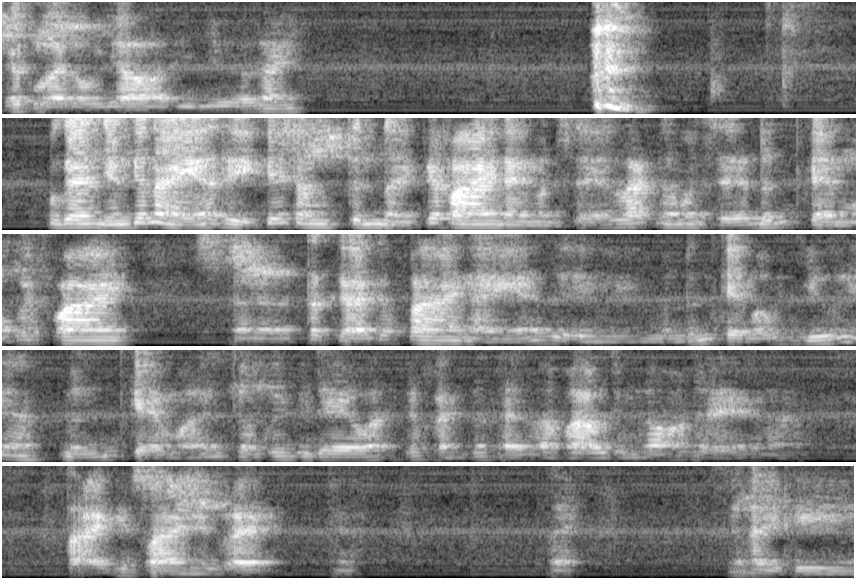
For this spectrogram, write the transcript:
Các loại đầu dò thì như ở đây. Ok những cái này á, thì cái thông tin này cái file này mình sẽ lát nữa mình sẽ đính kèm một cái file. À, tất cả các file này á, thì mình đính kèm ở bên dưới ha. mình đính kèm ở trong cái video á, các bạn có thể là vào trong đó để à, tải cái file này về đây. Cái này thì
